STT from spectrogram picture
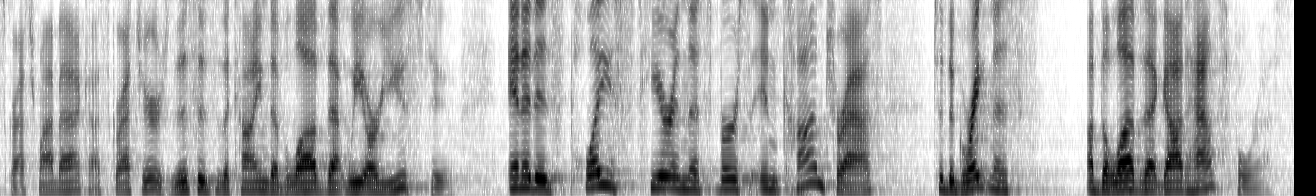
Scratch my back, I scratch yours. This is the kind of love that we are used to. And it is placed here in this verse in contrast to the greatness of the love that God has for us.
